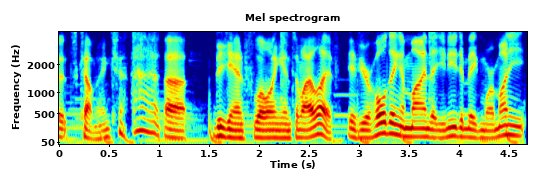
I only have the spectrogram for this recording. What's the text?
it's coming, uh, began flowing into my life. If you're holding in mind that you need to make more money,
